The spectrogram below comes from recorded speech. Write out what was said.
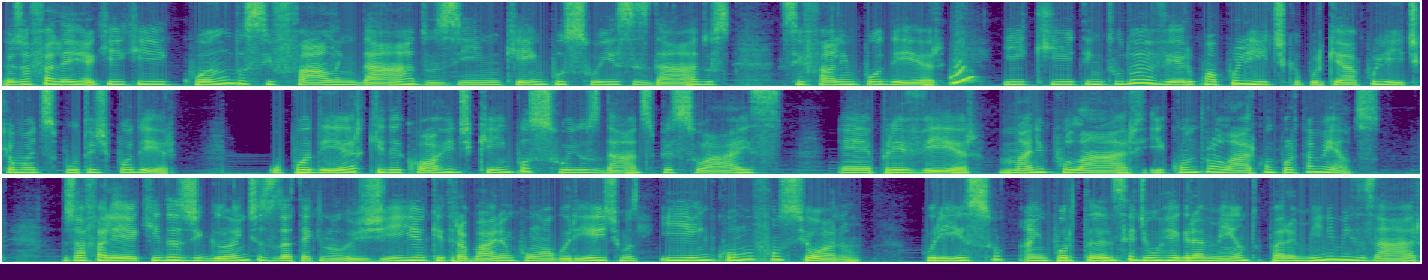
Eu já falei aqui que quando se fala em dados e em quem possui esses dados, se fala em poder e que tem tudo a ver com a política, porque a política é uma disputa de poder. O poder que decorre de quem possui os dados pessoais é prever, manipular e controlar comportamentos. Já falei aqui das gigantes da tecnologia que trabalham com algoritmos e em como funcionam. Por isso, a importância de um regramento para minimizar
